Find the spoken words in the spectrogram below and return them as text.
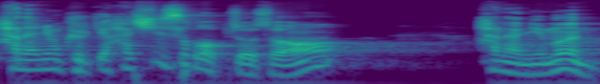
하나님은 그렇게 하실 수가 없어서 하나님은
